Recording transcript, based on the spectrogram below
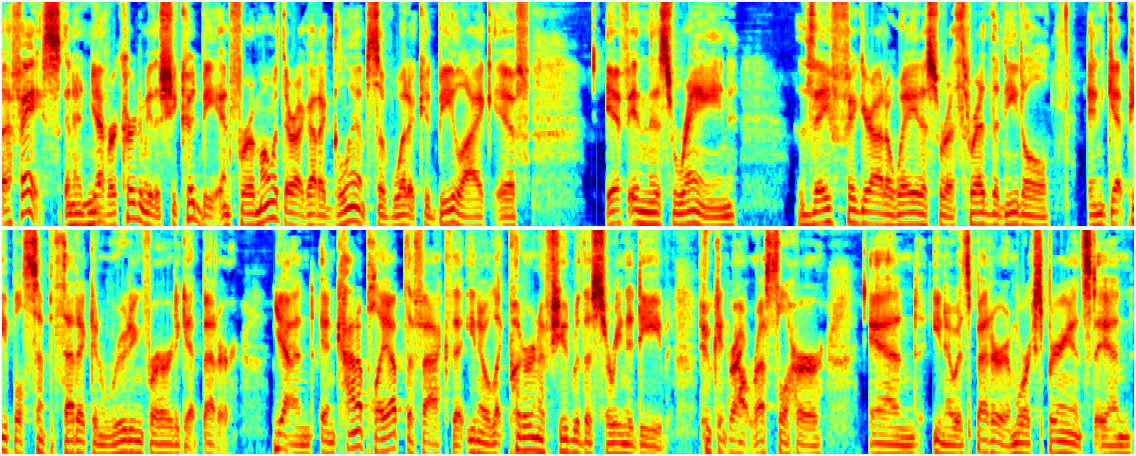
a face? And it Yeah. never occurred to me that she could be. And for a moment there, I got a glimpse of what it could be like if, if in this reign, they figure out a way to sort of thread the needle and get people sympathetic and rooting for her to get better. Yeah. And and kind of play up the fact that, you know, like put her in a feud with a Serena Deeb who can out wrestle her and, you know, is better and more experienced and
